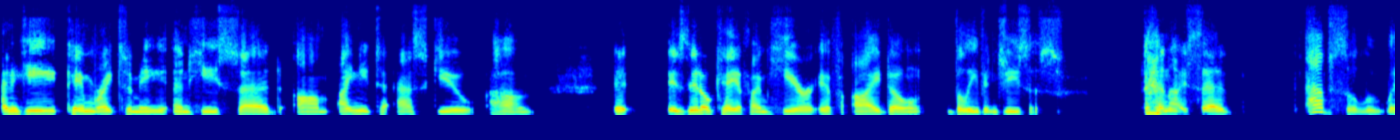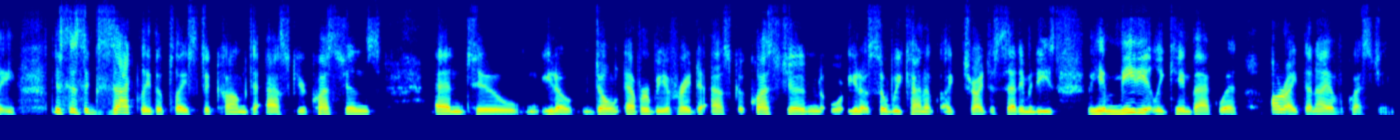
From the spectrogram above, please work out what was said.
And he came right to me and he said, um, I need to ask you, um, it, Is it okay if I'm here if I don't believe in Jesus? And I said, Absolutely. This is exactly the place to come to ask your questions and to, you know, don't ever be afraid to ask a question or, you know, so we kind of like tried to set him at ease. He immediately came back with, All right, then I have a question.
